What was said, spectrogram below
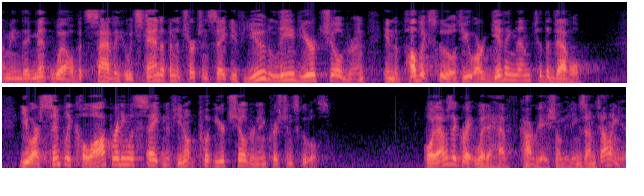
I mean, they meant well, but sadly, who would stand up in the church and say, if you leave your children in the public schools, you are giving them to the devil. You are simply cooperating with Satan if you don't put your children in Christian schools. Boy, that was a great way to have congregational meetings, I'm telling you.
